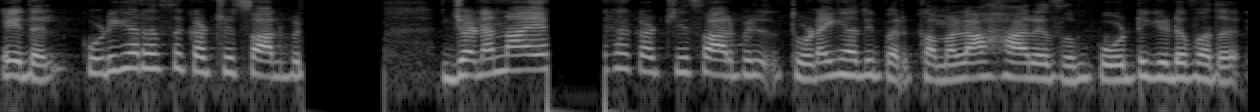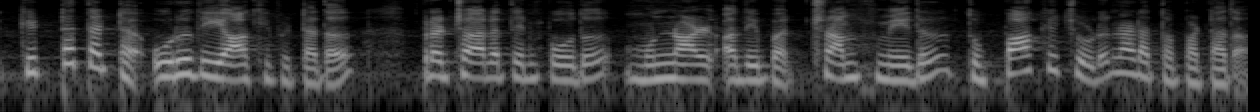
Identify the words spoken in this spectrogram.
இதில் குடியரசுக் கட்சி சார்பில் ஜனநாயக கட்சி சார்பில் துணை அதிபர் கமலா ஹாரிஸும் போட்டியிடுவது கிட்டத்தட்ட உறுதியாகிவிட்டது. பிரச்சாரத்தின் போது முன்னாள் அதிபர் டிரம்ப் மீது துப்பாக்கிச்சூடு நடத்தப்பட்டது.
